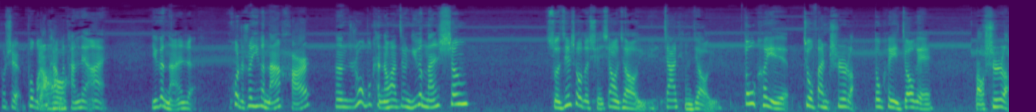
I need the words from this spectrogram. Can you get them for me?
不是，不管谈不谈恋爱，一个男人，或者说一个男孩儿，嗯，如果不肯的话，就是一个男生所接受的学校教育、家庭教育，都可以就饭吃了，都可以交给老师了。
